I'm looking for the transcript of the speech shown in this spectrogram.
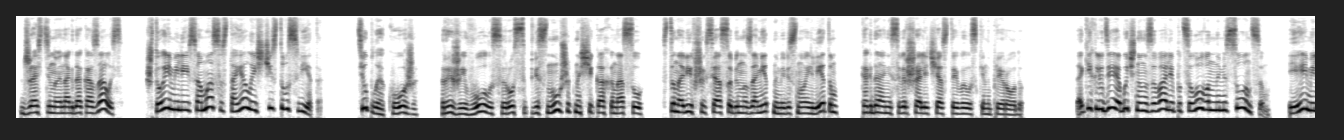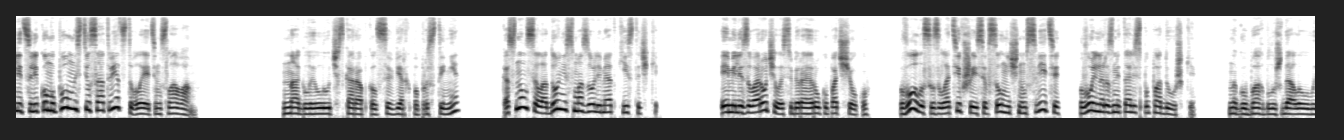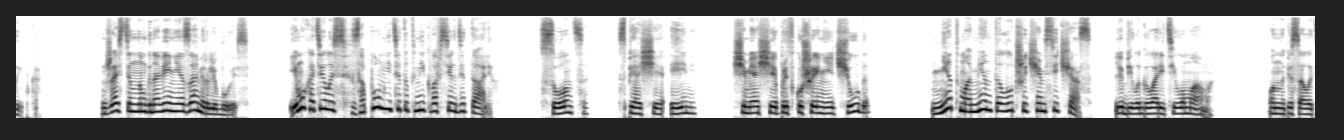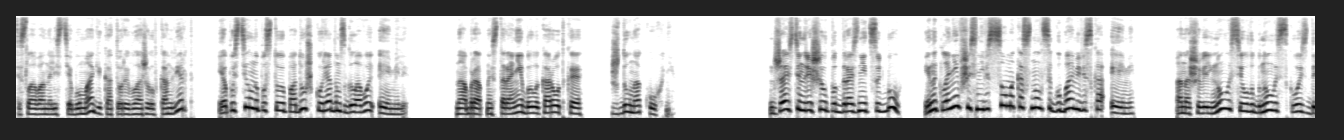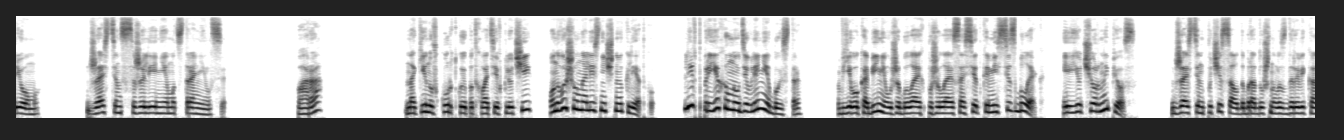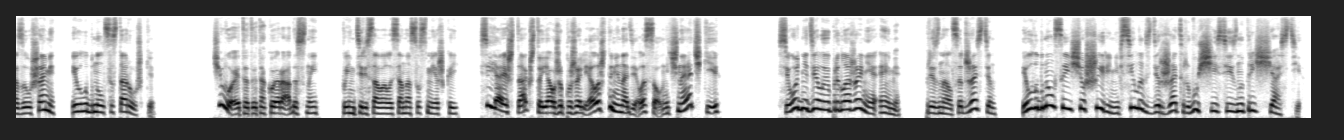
Джастину иногда казалось, что Эмили и сама состояла из чистого света. Теплая кожа, рыжие волосы, россыпь веснушек на щеках и носу, становившихся особенно заметными весной и летом, когда они совершали частые вылазки на природу. Таких людей обычно называли поцелованными солнцем, и Эмили целиком и полностью соответствовала этим словам. Наглый луч скарабкался вверх по простыне, коснулся ладони с мозолями от кисточки. Эмили заворочилась, убирая руку под щеку. Волосы, золотившиеся в солнечном свете, вольно разметались по подушке. На губах блуждала улыбка. Джастин на мгновение замер, любуясь. Ему хотелось запомнить этот миг во всех деталях. Солнце, спящая Эми, щемящее предвкушение чуда. «Нет момента лучше, чем сейчас», — любила говорить его мама. Он написал эти слова на листе бумаги, который вложил в конверт, и опустил на пустую подушку рядом с головой Эмили. На обратной стороне было короткое «Жду на кухне». Джастин решил поддразнить судьбу и, наклонившись, невесомо коснулся губами виска Эми. Она шевельнулась и улыбнулась сквозь дрему. Джастин с сожалением отстранился. «Пора». Накинув куртку и подхватив ключи, он вышел на лестничную клетку. Лифт приехал на удивление быстро. В его кабине уже была их пожилая соседка миссис Блэк и ее черный пес. Джастин почесал добродушного здоровяка за ушами и улыбнулся старушке. «Чего это ты такой радостный?» — поинтересовалась она с усмешкой. Сияешь так, что я уже пожалела, что не надела солнечные очки». «Сегодня делаю предложение, Эми», — признался Джастин и улыбнулся еще шире, не в силах сдержать рвущееся изнутри счастье.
